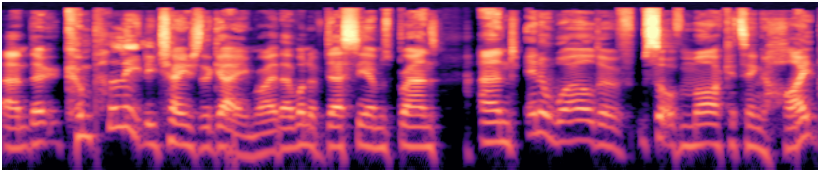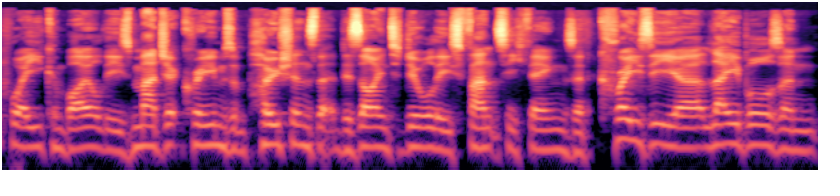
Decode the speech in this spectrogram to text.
um, that completely changed the game, right? They're one of Deciem's brands. And in a world of sort of marketing hype where you can buy all these magic creams and potions that are designed to do all these fancy things and crazy uh, labels and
